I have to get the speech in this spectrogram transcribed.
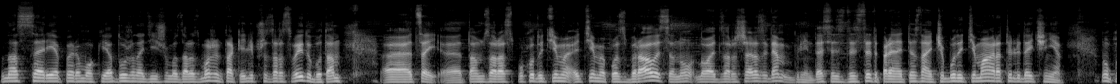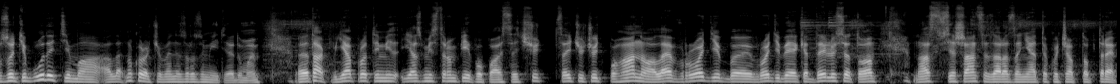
у нас серія перемог. Я дуже надію, що ми зараз зможемо. Так, я ліпше зараз вийду, бо там е, цей, е, там зараз, походу, тіми, тіми позбиралися. Ну, давайте зараз ще раз йдемо. Блін, 10 з 10 тепер я навіть не знаю, чи буде тіма грати людей, чи ні. Ну, по суті, буде тіма, але ну коротше, ви не зрозумієте, я думаю. Е, так, я проти мі... я з містером Пі попався. Чуть, це чуть-чуть погано, але вроді би, вроді би, як я дивлюся, то у нас всі шанси зараз зайняти хоча б топ-3.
